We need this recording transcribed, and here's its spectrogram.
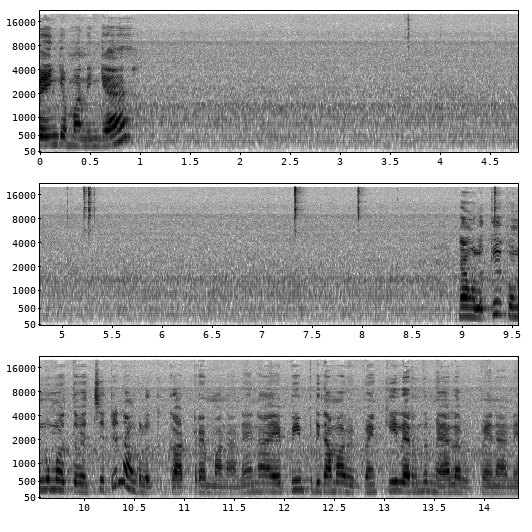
வைங்கம்மா நீங்கள் நான் உங்களுக்கு குங்குமத்தை வச்சுட்டு நான் உங்களுக்கு காட்டுறேம்மா நான். நான் எப்பயும் இப்படி தாம்மா வைப்பேன். கீழே இருந்து மேலே வைப்பேன் நான்.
